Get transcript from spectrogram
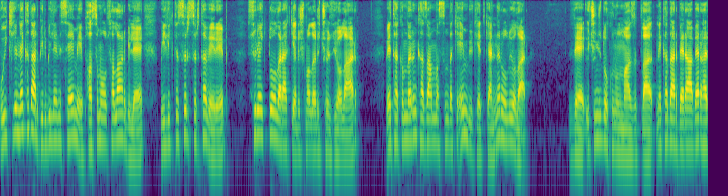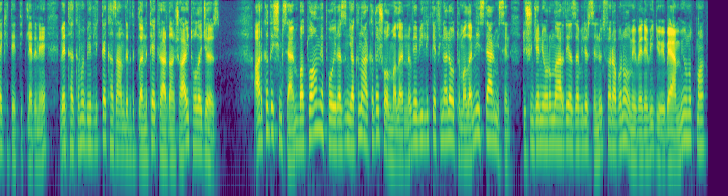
Bu ikili ne kadar birbirlerini sevmeyip hasım olsalar bile birlikte sır sırta verip sürekli olarak yarışmaları çözüyorlar ve takımların kazanmasındaki en büyük etkenler oluyorlar ve üçüncü dokunulmazlıkla ne kadar beraber hareket ettiklerini ve takımı birlikte kazandırdıklarını tekrardan şahit olacağız. Arkadaşım sen Batuhan ve Poyraz'ın yakın arkadaş olmalarını ve birlikte finale oturmalarını ister misin? Düşünceni yorumlarda yazabilirsin. Lütfen abone olmayı ve de videoyu beğenmeyi unutma.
